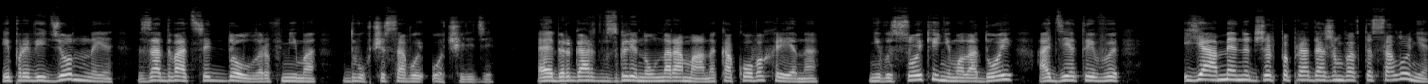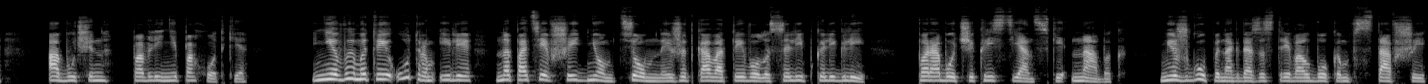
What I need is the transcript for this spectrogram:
и проведенные за 20 долларов мимо двухчасовой очереди. Эбергард взглянул на Романа. Какого хрена? Невысокий, не молодой, одетый в... Я менеджер по продажам в автосалоне, обучен павлиньей походке. Не вымытые утром или напотевшие днем темные жидковатые волосы липко легли по-рабоче-крестьянски на бок. Меж губ иногда застревал боком вставший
